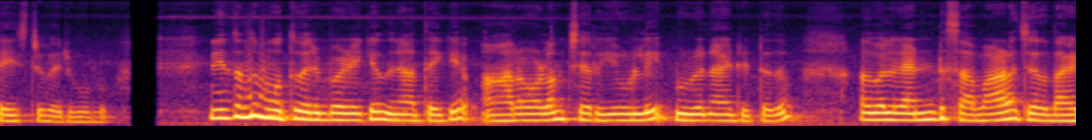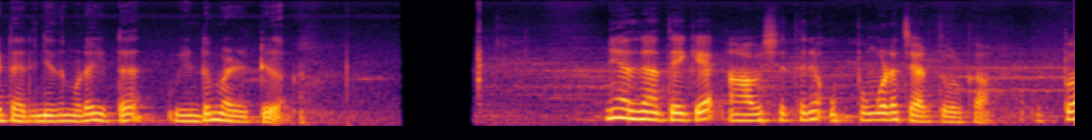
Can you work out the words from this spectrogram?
ടേസ്റ്റ് വരുള്ളൂ. ഇനി ഇതൊന്ന് മൂത്ത് വരുമ്പോഴേക്കും ഇതിനകത്തേക്ക് ആറോളം ചെറിയ ഉള്ളി മുഴുവനായിട്ട് ഇട്ടതും അതുപോലെ രണ്ട് സവാള ചെറുതായിട്ട് അരിഞ്ഞതും കൂടെ ഇട്ട് വീണ്ടും വഴറ്റുക. ഇനി അതിനകത്തേക്ക് ആവശ്യത്തിന് ഉപ്പും കൂടെ ചേർത്ത് കൊടുക്കാം. ഉപ്പ്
